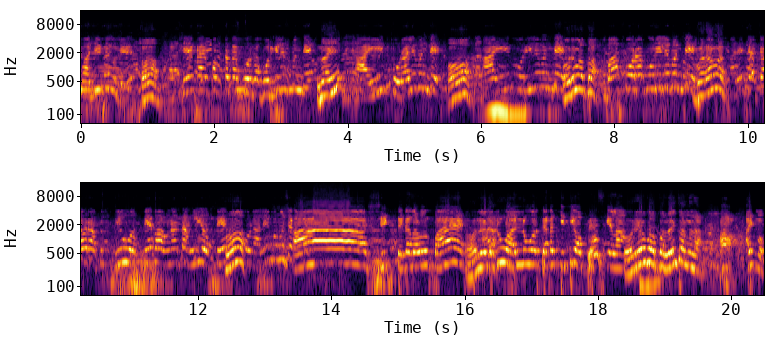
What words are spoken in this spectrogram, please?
माझी घे हा. हे काय फक्त काय पोरगा पोरगीलेच म्हणते? नाही. आई पोराले म्हणते. हा. आई पोरीले म्हणते. अरे बापा. बाप पोरा पोरीले म्हणते. बरोबर. अरे ज्याच्यावर आपली जीव असते भावना चांगली असते हो. कोणालाही म्हणू शकते शिक त्याच्या जवळून पाय. आलं का? आलू आलूवर त्यानं किती अभ्यास केला? अरे बापा लय चांगला. हा ऐक मग.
